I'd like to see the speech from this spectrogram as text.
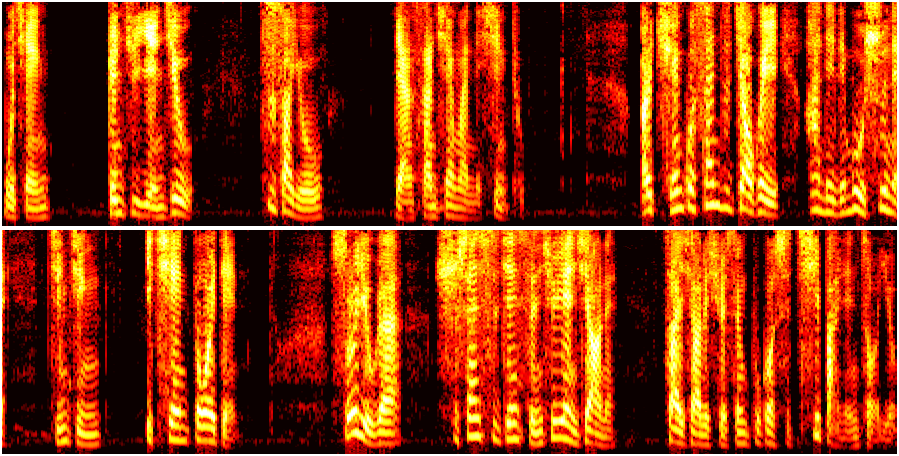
目前根据研究，至少有两三千万的信徒，而全国三支教会案例的牧师呢，仅仅一千多一点，所有的。十三四间神学院校呢，在校的学生不过是七百人左右。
